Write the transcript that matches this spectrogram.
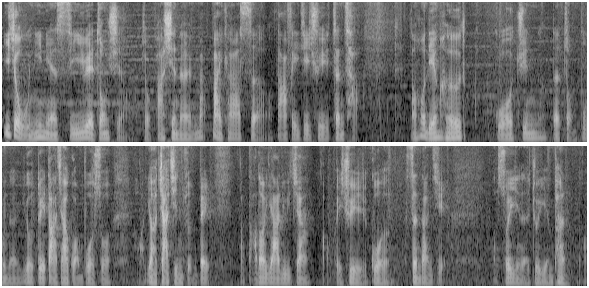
一九五一年十一月中旬啊，就发现了麦麦克阿瑟搭飞机去侦察，然后联合国军的总部呢又对大家广播说，要加紧准备，啊，打到鸭绿江啊，回去过圣诞节啊，所以呢，就研判啊，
